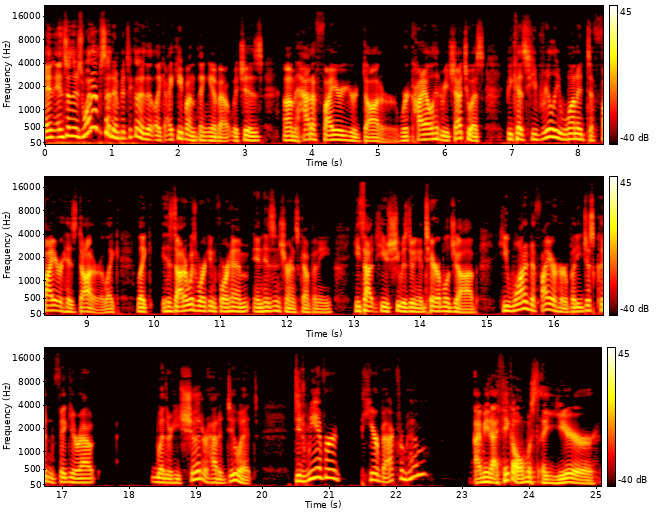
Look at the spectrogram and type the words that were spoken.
And and so there's one episode in particular that like I keep on thinking about, which is um, how to fire your daughter, where Kyle had reached out to us because he really wanted to fire his daughter. Like like his daughter was working for him in his insurance company. He thought he she was doing a terrible job. He wanted to fire her, but he just couldn't figure out whether he should or how to do it. Did we ever hear back from him? I mean, I think almost a year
